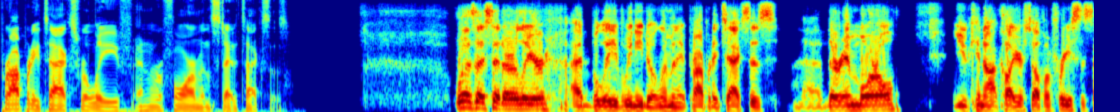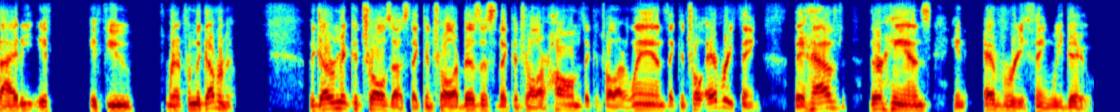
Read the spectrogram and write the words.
property tax relief and reform in the state of Texas? Well, as I said earlier, I believe we need to eliminate property taxes. Uh, they're immoral. You cannot call yourself a free society if if you rent from the government. The government controls us. They control our business. They control our homes. They control our lands. They control everything. They have their hands in everything we do.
